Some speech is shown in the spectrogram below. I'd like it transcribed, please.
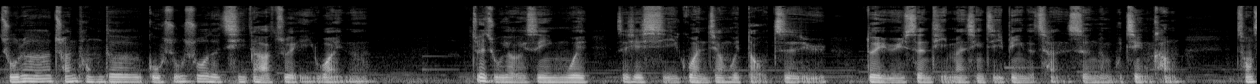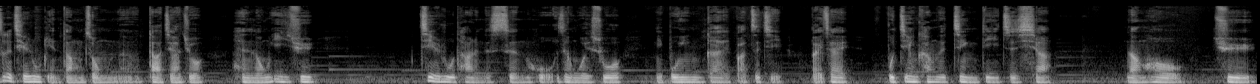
除了传统的古书说的七大罪以外呢，最主要也是因为这些习惯将会导致于对于身体慢性疾病的产生跟不健康。从这个切入点当中呢，大家就很容易去介入他人的生活，认为说你不应该把自己摆在不健康的境地之下，然后去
